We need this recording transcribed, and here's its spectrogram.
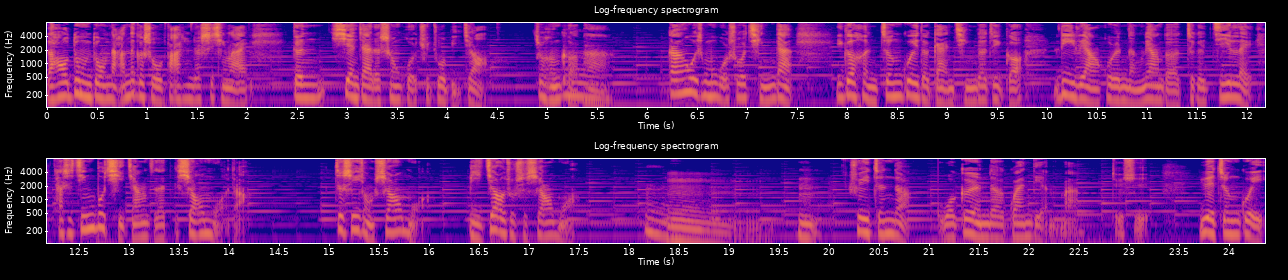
然后动不动拿那个时候发生的事情来跟现在的生活去做比较，就很可怕。刚刚为什么我说情感一个很珍贵的感情的这个力量或者能量的这个积累，它是经不起这样子的消磨的。这是一种消磨，比较就是消磨，嗯嗯嗯，所以真的，我个人的观点吧，就是越珍贵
